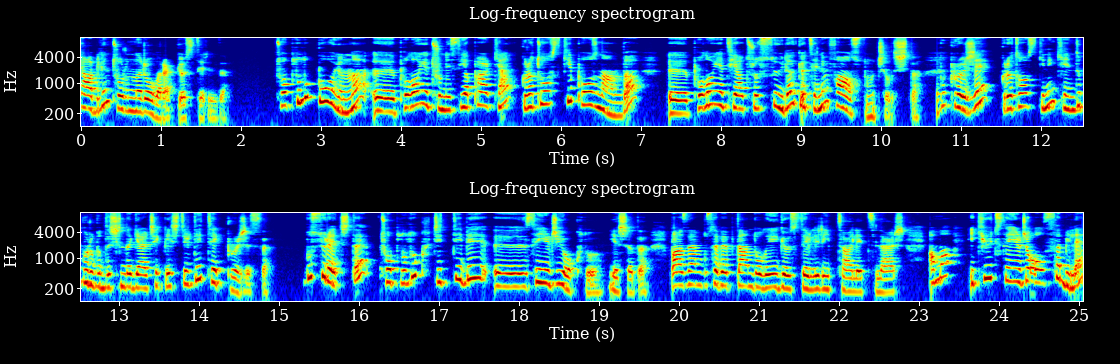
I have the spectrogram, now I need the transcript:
Kabil'in torunları olarak gösterildi. Topluluk bu oyunla e, Polonya turnesi yaparken Grotowski Poznan'da e, Polonya tiyatrosuyla Göte'nin Faust'unu çalıştı. Bu proje Grotowski'nin kendi grubu dışında gerçekleştirdiği tek projesi. Bu süreçte topluluk ciddi bir e, seyirci yokluğu yaşadı. Bazen bu sebepten dolayı gösterileri iptal ettiler. Ama 2-3 seyirci olsa bile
